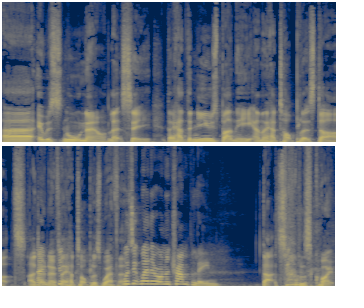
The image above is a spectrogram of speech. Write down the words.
Uh, it was, oh, now, let's see. They had the news bunny and they had topless darts. I don't And know if did- they had topless weather. Was it weather on a trampoline? That sounds quite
